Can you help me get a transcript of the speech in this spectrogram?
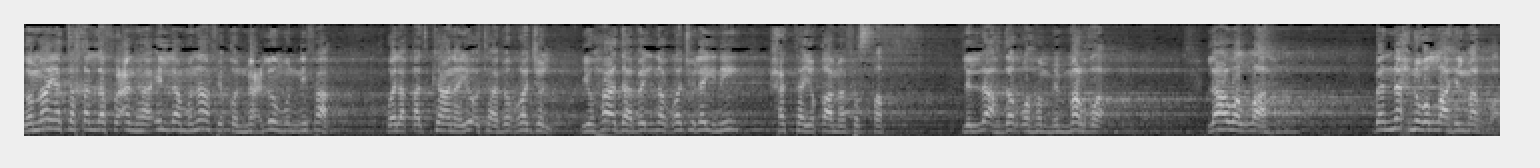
وما يتخلف عنها إلا منافق معلوم النفاق ولقد كان يؤتى بالرجل يهادى بين الرجلين حتى يقام في الصف. لله درهم من مرضى. لا والله بل نحن والله المرضى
